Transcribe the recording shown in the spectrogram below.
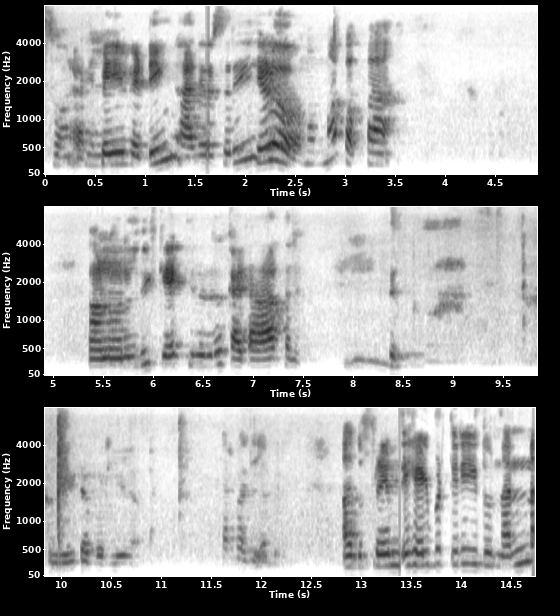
ಸೊ ಹ್ಯಾಪಿ ವೆಡ್ಡಿಂಗ್ ಆನಿವರ್ಸರಿ ಹೇಳು. ಮಮ್ಮ ಪಪ್ಪ. ಅವನು ಒಂದು ಕೇಕ್ ತಿಂದಿದ್ರು ಕಾಯ್ತಾ ಆತನ ಬರ್ಲಿಲ್ಲ. ಪರವಾಗಿಲ್ಲ ಬಿಡಿ. ಅದು ಫ್ರೇಮ್ ಹೇಳ್ಬಿಡ್ತೀರಿ ಇದು ನನ್ನ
